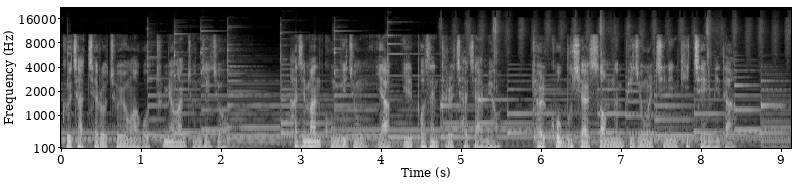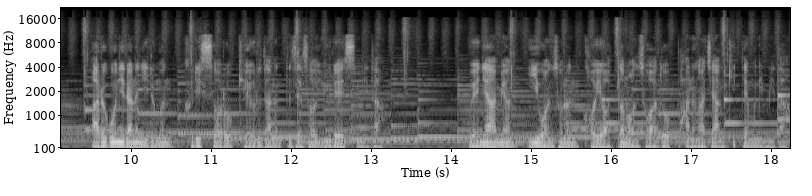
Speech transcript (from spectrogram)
그 자체로 조용하고 투명한 존재죠. 하지만 공기 중 약 1%를 차지하며 결코 무시할 수 없는 비중을 지닌 기체입니다. 아르곤이라는 이름은 그리스어로 게으르다는 뜻에서 유래했습니다. 왜냐하면 이 원소는 거의 어떤 원소와도 반응하지 않기 때문입니다.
